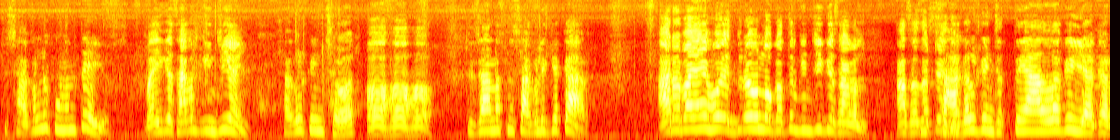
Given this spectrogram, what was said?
তুই ছাগল কোনতে আইস ভাই কে ছাগল কিনছি আই। ছাগল কিনছ হ হ হ। তুই জানাস না ছাগলিকে কার? আরে ভাই আমি হয়ে দূরে হলো কত কিনছি কে ছাগল। ছাগল কিনছ তুই আল্লাহকে ইয়া কর।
